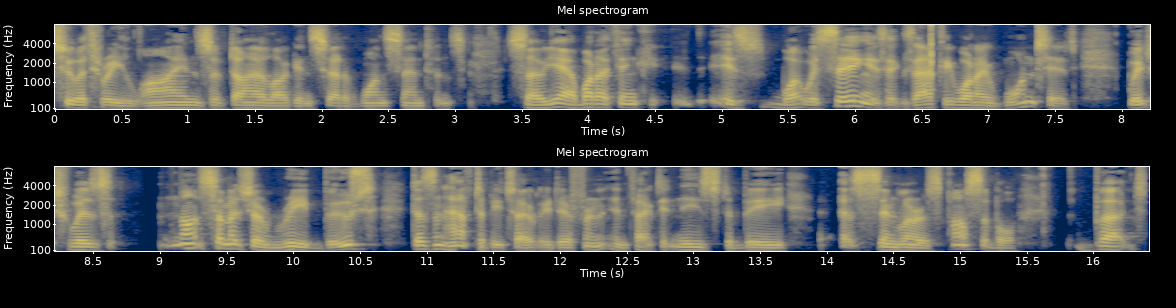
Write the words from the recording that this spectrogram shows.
two or three lines of dialogue instead of one sentence. So, yeah, what I think is what we're seeing is exactly what I wanted, which was not so much a reboot, doesn't have to be totally different. In fact, it needs to be as similar as possible, but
